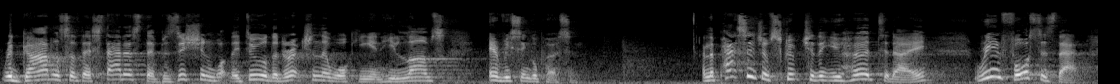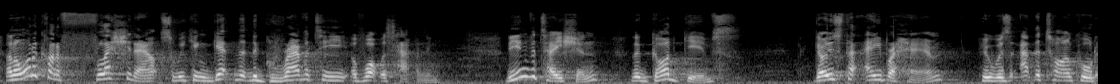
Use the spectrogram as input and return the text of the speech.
regardless of their status, their position, what they do, or the direction they're walking in. He loves every single person. And the passage of Scripture that you heard today reinforces that. And I want to kind of flesh it out so we can get the, the gravity of what was happening. The invitation that God gives goes to Abraham, who was at the time called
